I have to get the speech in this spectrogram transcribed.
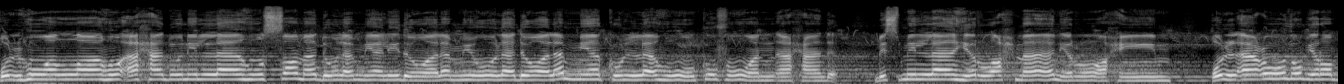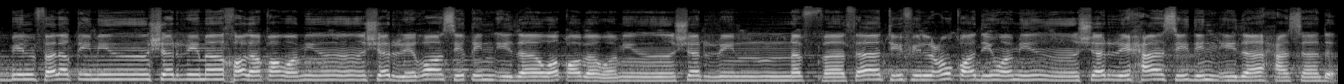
قل هو الله احد الله الصمد لم يلد ولم يولد ولم يكن له كفوا احد. بسم الله الرحمن الرحيم. قل اعوذ برب الفلق من شر ما خلق ومن شر غاسق اذا وقب ومن شر النفاثات في العقد ومن شر حاسد اذا حسد.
